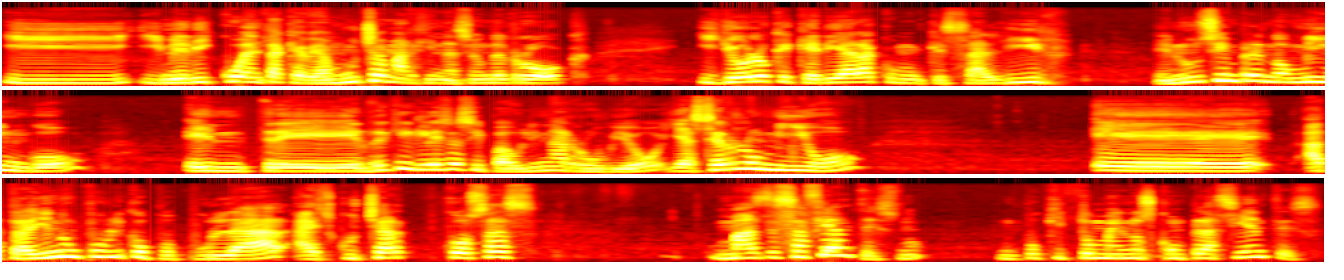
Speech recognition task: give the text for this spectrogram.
Y, y me di cuenta que había mucha marginación del rock y yo lo que quería era como que salir en un siempre en domingo entre Enrique Iglesias y Paulina Rubio y hacer lo mío eh, atrayendo un público popular a escuchar cosas más desafiantes, ¿no? Un poquito menos complacientes.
